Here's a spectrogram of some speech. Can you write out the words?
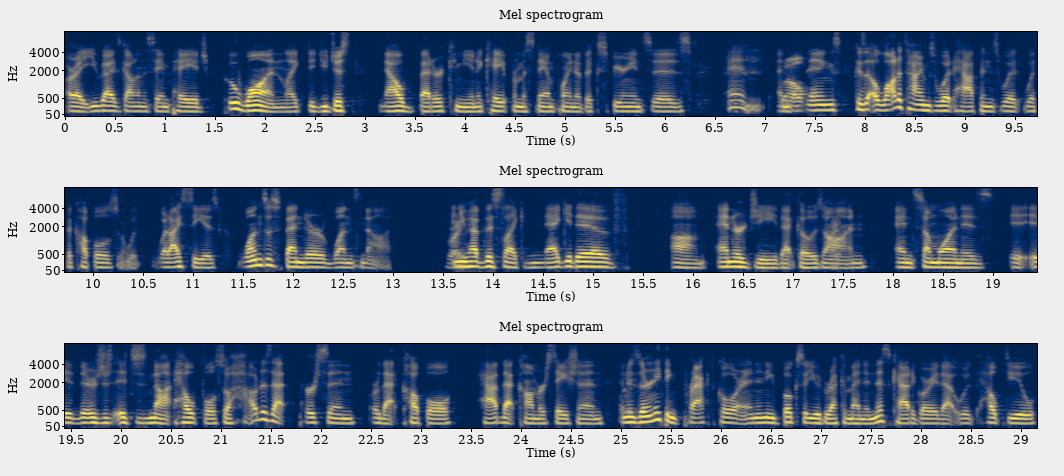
all right, you guys got on the same page. Who won? Like, did you just now better communicate from a standpoint of experiences and and well, things? Because a lot of times, what happens with with the couples, with what I see is one's a spender, one's not, right. and you have this like negative um, energy that goes on. Right. And someone is, it, it, there's just, it's just not helpful. So, how does that person or that couple have that conversation? And is there anything practical or in any books that you would recommend in this category that would help you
